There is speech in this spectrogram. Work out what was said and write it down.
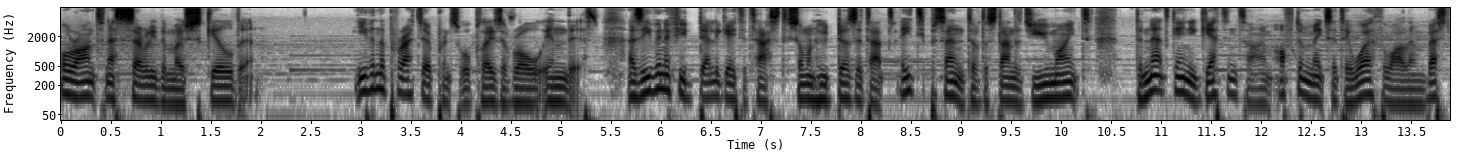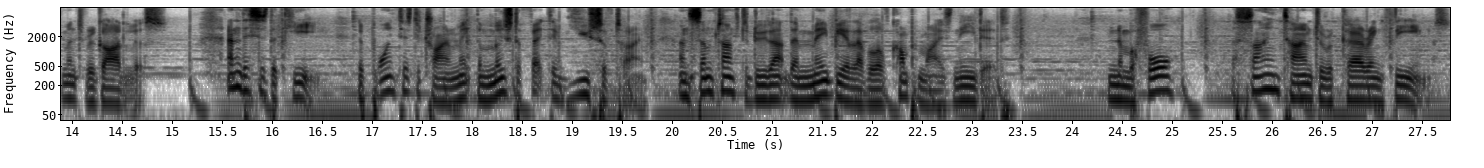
or aren't necessarily the most skilled in. Even the Pareto principle plays a role in this, as even if you delegate a task to someone who does it at 80% of the standards you might, the net gain you get in time often makes it a worthwhile investment regardless. And this is the key, the point is to try and make the most effective use of time, and sometimes to do that there may be a level of compromise needed. Number 4. Assign time to recurring themes.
